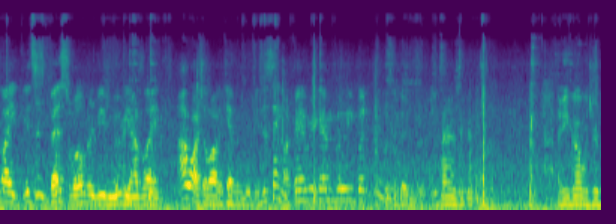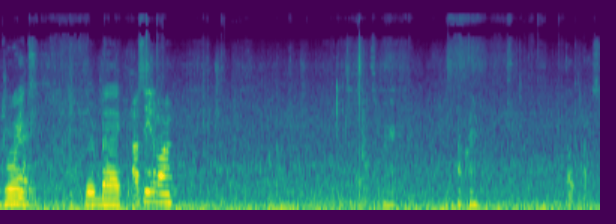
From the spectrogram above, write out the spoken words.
like, it's his best well-reviewed movie. I was like, I watch a lot of Kevin movies. This ain't my favorite Kevin movie, but it was a good movie. That is a good movie. There you go with your droids. They're back. I'll see you tomorrow. Okay. I'll pass.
